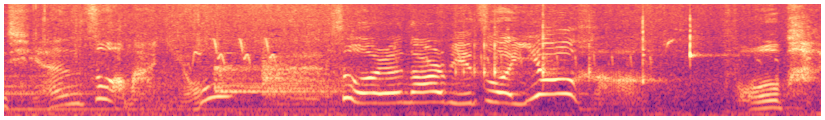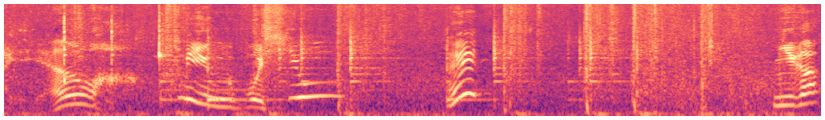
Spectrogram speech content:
为铜钱做马牛，做人哪儿比做妖好？不怕阎王，命不休。哎，你看，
